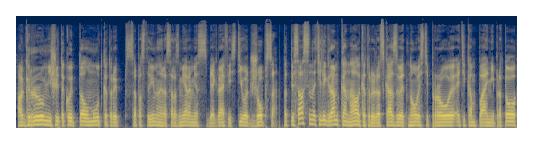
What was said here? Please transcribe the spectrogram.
Огромнейший такой талмуд, который сопоставим, наверное, с размерами с биографией Стива Джобса. Подписался на телеграм-канал, который рассказывает новости про эти компании, про то,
